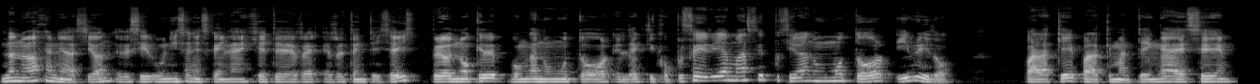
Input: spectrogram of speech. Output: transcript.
una nueva generación, es decir, un Nissan Skyline GTR R36, pero no que le pongan un motor eléctrico. Preferiría más que pusieran un motor híbrido. ¿Para qué? Para que mantenga ese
